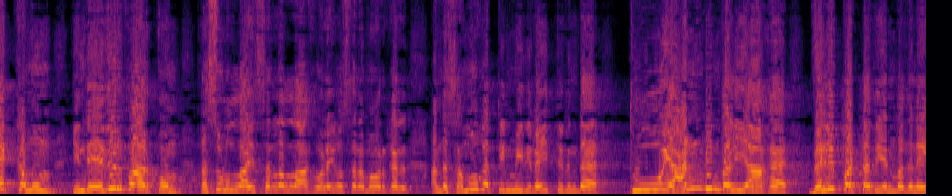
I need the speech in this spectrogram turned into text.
ஏக்கமும் இந்த எதிர்பார்ப்பும் ரசூலுல்லாய் ஸல்லல்லாஹு அலைஹி அவர்கள் அந்த சமூகத்தின் மீது வைத்திருந்த தூய அன்பின் வழியாக வெளிப்பட்டது என்பதனை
